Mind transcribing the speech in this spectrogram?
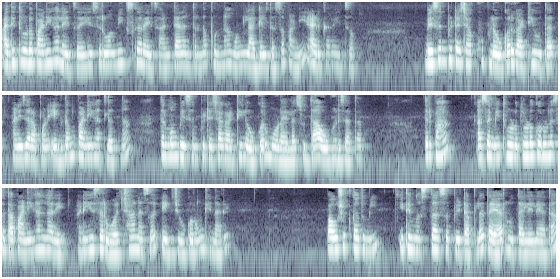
आधी थोडं पाणी घालायचं हे सर्व मिक्स करायचं आणि त्यानंतरनं पुन्हा मग लागेल तसं पाणी ॲड करायचं. बेसन पिठाच्या खूप लवकर गाठी होतात आणि जर आपण एकदम पाणी घातलं ना तर मग बेसन पिठाच्या गाठी लवकर मोडायलासुद्धा अवघड जातात. तर पहा असं मी थोडं थोडं करूनच आता पाणी घालणार आहे आणि हे सर्व छान असं एकजीव करून घेणार आहे. पाहू शकता तुम्ही इथे मस्त असं पीठ आपलं तयार होत आलेलं आहे आता.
